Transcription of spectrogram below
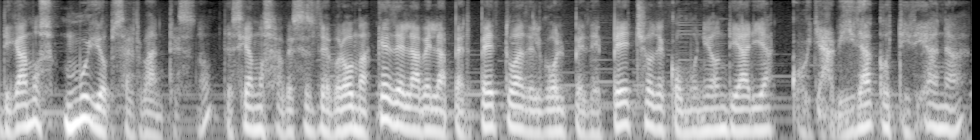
digamos, muy observantes. ¿no? Decíamos a veces de broma que de la vela perpetua, del golpe de pecho, de comunión diaria, cuya vida cotidiana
